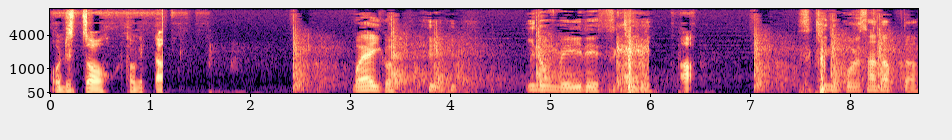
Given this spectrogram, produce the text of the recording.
어딨어. 저기 있다. 뭐야 이거? 이놈 왜 이래 스킨이? 아. 스킨이 꼴 사납다.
